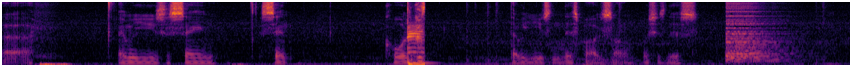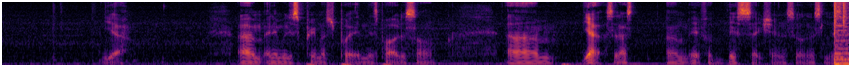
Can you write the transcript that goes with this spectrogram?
uh, and we use the same synth chord that we use in this part of the song, which is this. Yeah. Um, and then we just pretty much put it in this part of the song. Um, yeah, so that's um, it for this section. So let's listen.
